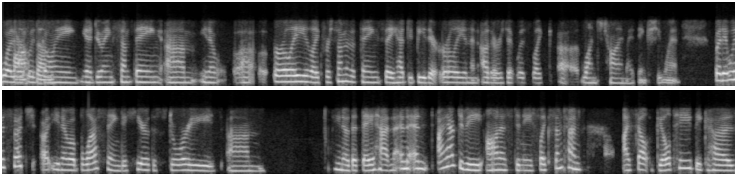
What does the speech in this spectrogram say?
whether it was going, you know, doing something, um, you know, uh, early. Like for some of the things, they had to be there early, and then others, it was like uh, lunchtime. I think she went. but it was such a, you know a blessing to hear the stories um you know that they had. And and I have to be honest Denise like sometimes I felt guilty because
